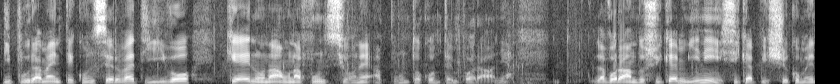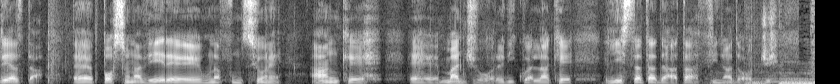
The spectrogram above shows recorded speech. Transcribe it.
di puramente conservativo che non ha una funzione appunto contemporanea lavorando sui cammini si capisce come in realtà eh, possono avere una funzione anche eh, maggiore di quella che gli è stata data fino ad oggi.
